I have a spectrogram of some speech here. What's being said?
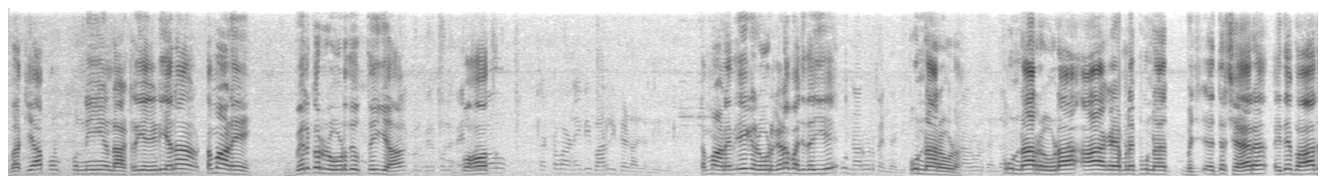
ਬਾਕੀ ਆ ਪੁੰਨੀ ਇੰਡਸਟਰੀ ਆ ਜਿਹੜੀ ਹੈ ਨਾ ਟਮਾਣੇ ਬਿਲਕੁਲ ਰੋਡ ਦੇ ਉੱਤੇ ਹੀ ਆ। ਬਹੁਤ ਟੱਟਵਾਣੇ ਦੀ ਬਾਹਰਲੀ ਸਾਈਡ ਆ ਜਾਂਦੀ ਹੈ ਜੀ। ਟਮਾਣੇ ਇਹ ਰੋਡ ਕਿਹੜਾ ਵੱਜਦਾ ਜੀ ਇਹ? ਭੁੰਨਾ ਰੋਡ ਪੈਂਦਾ ਜੀ। ਪੂਨਾ ਰੋਡ। ਪੂਨਾ ਰੋਡ ਆ ਆ ਗਏ ਆਪਣੇ ਪੂਨਾ ਬਜ- ਇੱਧਰ ਸ਼ਹਿਰ। ਆ ਇਹਦੇ ਬਾਅਦ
